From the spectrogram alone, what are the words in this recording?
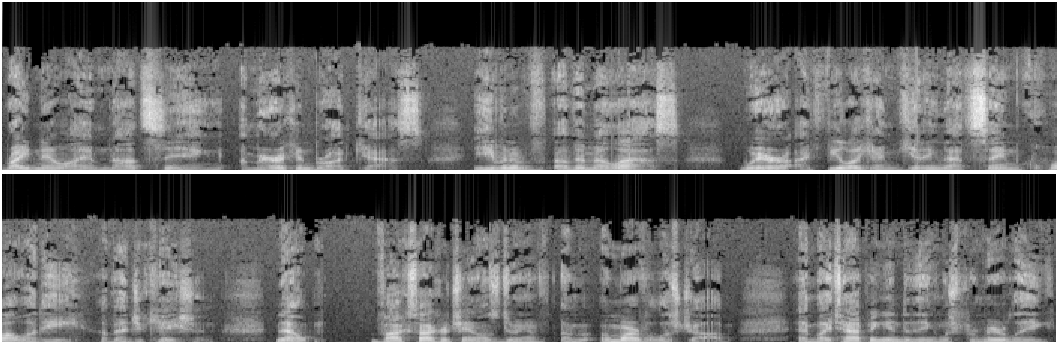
Right now, I am not seeing American broadcasts, even of, of MLS, where I feel like I'm getting that same quality of education. Now, Fox Soccer Channel is doing a, a, marvelous job. And by tapping into the English Premier League,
